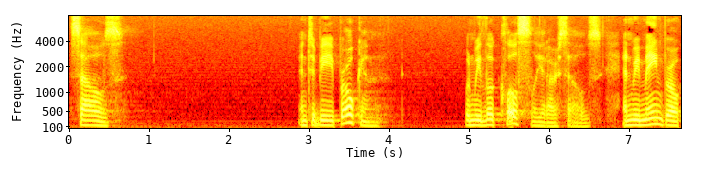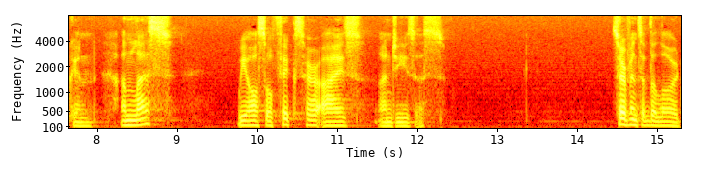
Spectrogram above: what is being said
selves and to be broken when we look closely at ourselves and remain broken unless we also fix our eyes on Jesus. Servants of the Lord,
